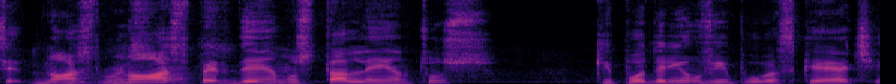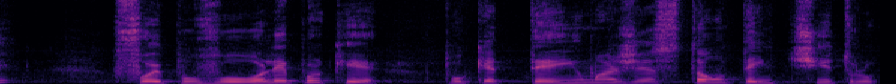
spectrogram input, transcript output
É nós nós fácil, perdemos sim. talentos que poderiam vir para o basquete, foi para o vôlei, por quê? Porque tem uma gestão, tem título,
